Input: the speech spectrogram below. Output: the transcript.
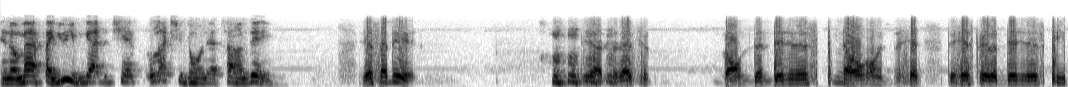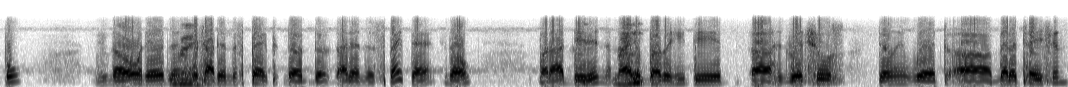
and a matter of fact, you even got the chance to lecture during that time, didn't you? Yes, I did. Yeah, that's it. on the indigenous, you know, on the, the history of the indigenous people, you know, and everything, Right. which I didn't expect. The, the I didn't expect that, you know, but I did it. And my other brother, he did uh, his rituals dealing with uh, meditation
